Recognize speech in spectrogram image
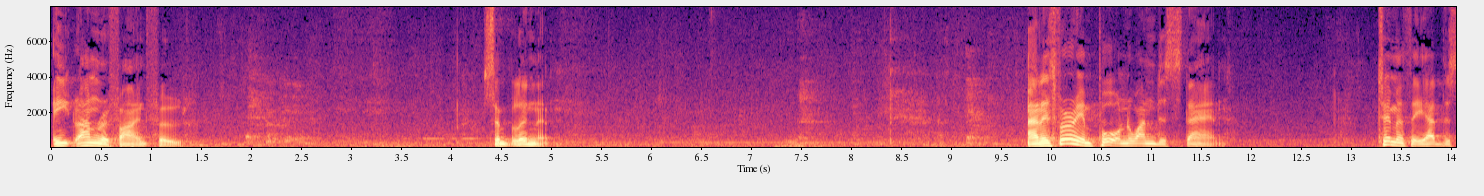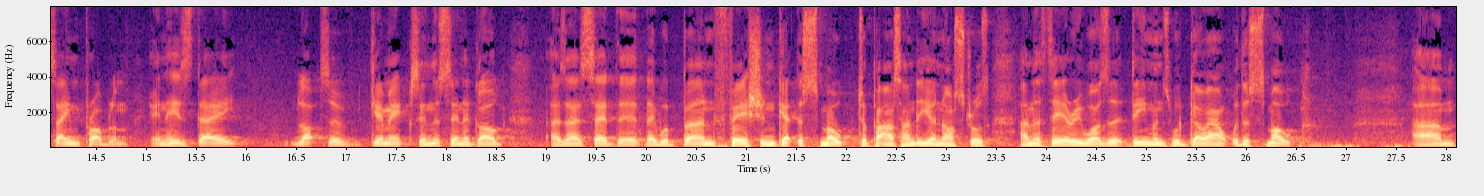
eat unrefined food. Simple, isn't it? And it's very important to understand. Timothy had the same problem. In his day, lots of gimmicks in the synagogue. As I said, they, they, would burn fish and get the smoke to pass under your nostrils, and the theory was that demons would go out with the smoke. Um,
